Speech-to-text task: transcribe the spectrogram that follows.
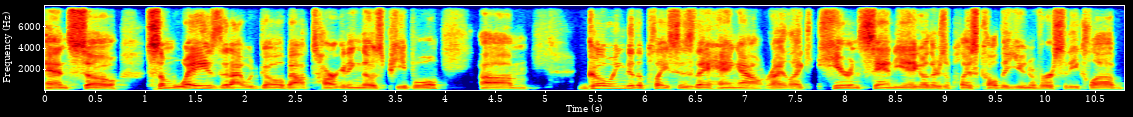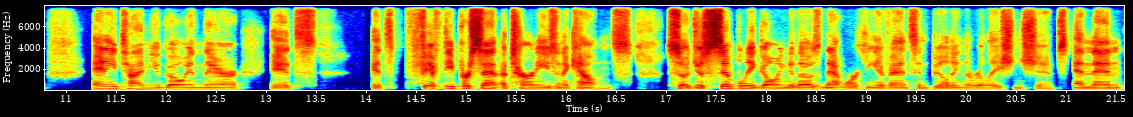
And so some ways that I would go about targeting those people um, going to the places they hang out, right? Like here in San Diego, there's a place called the University Club anytime you go in there it's it's 50% attorneys and accountants. So just simply going to those networking events and building the relationships and then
